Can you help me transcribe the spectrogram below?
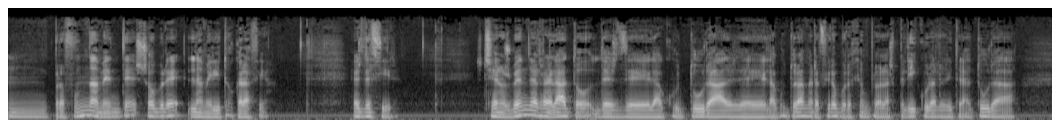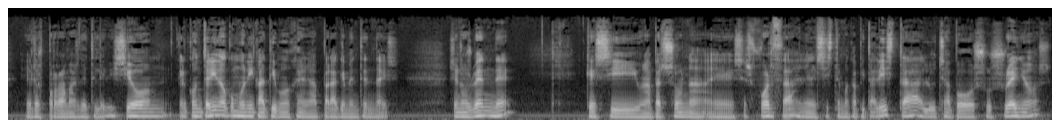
mm, profundamente sobre la meritocracia. Es decir, se nos vende el relato desde la cultura, desde la cultura me refiero por ejemplo a las películas, la literatura, eh, los programas de televisión, el contenido comunicativo en general, para que me entendáis. Se nos vende que si una persona eh, se esfuerza en el sistema capitalista, lucha por sus sueños,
